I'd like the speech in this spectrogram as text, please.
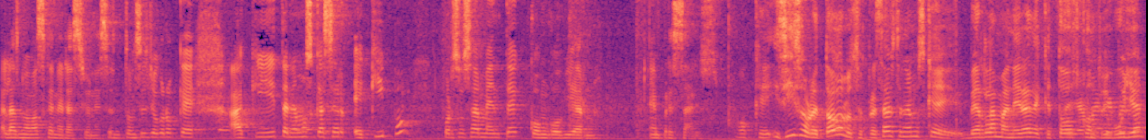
a las nuevas generaciones. Entonces yo creo que aquí tenemos que hacer equipo forzosamente con gobierno, empresarios. Ok, y sí, sobre todo los empresarios tenemos que ver la manera de que todos contribuyan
